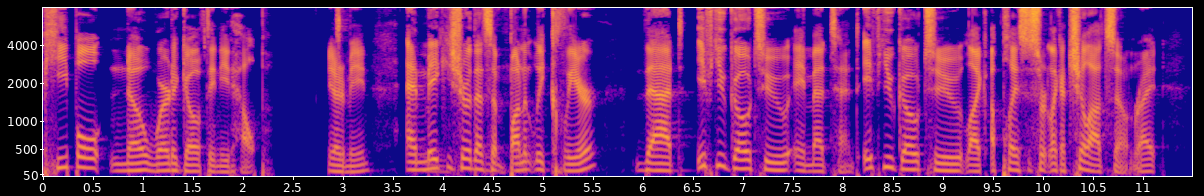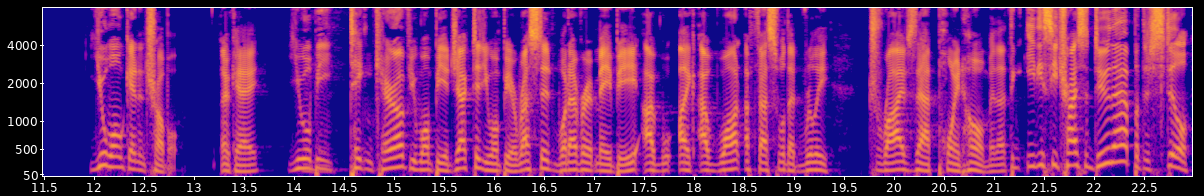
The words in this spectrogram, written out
people know where to go if they need help. You know what I mean? And mm-hmm. making sure that's abundantly clear that if you go to a med tent, if you go to like a place to sort like a chill out zone, right? You won't get in trouble. Okay? You will be mm-hmm. taken care of. You won't be ejected. You won't be arrested. Whatever it may be. I w- like. I want a festival that really drives that point home, and I think EDC tries to do that, but there's still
